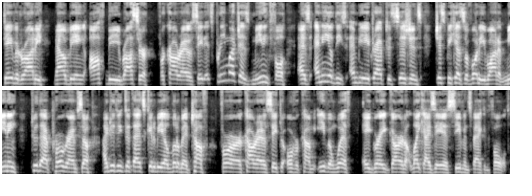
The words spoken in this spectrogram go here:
David Roddy now being off the roster for Colorado State, it's pretty much as meaningful as any of these NBA draft decisions just because of what he wanted meaning to that program. So I do think that that's going to be a little bit tough for Colorado State to overcome, even with a great guard like Isaiah Stevens back in the fold.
